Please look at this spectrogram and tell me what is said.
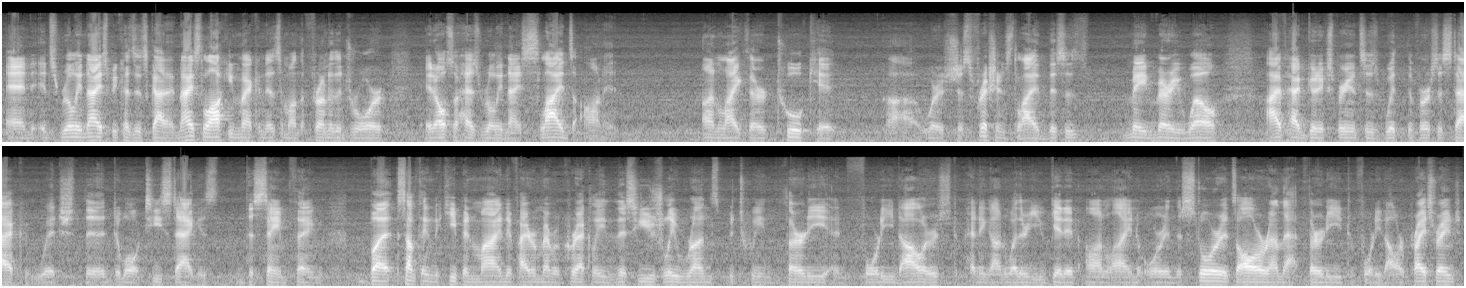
and it's really nice because it's got a nice locking mechanism on the front of the drawer. It also has really nice slides on it. Unlike their toolkit, uh, where it's just friction slide, this is made very well. I've had good experiences with the Versa Stack, which the DeWalt TSTAK is the same thing. But something to keep in mind, if I remember correctly, this usually runs between thirty and forty dollars, depending on whether you get it online or in the store. It's all around that thirty to forty dollar price range.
